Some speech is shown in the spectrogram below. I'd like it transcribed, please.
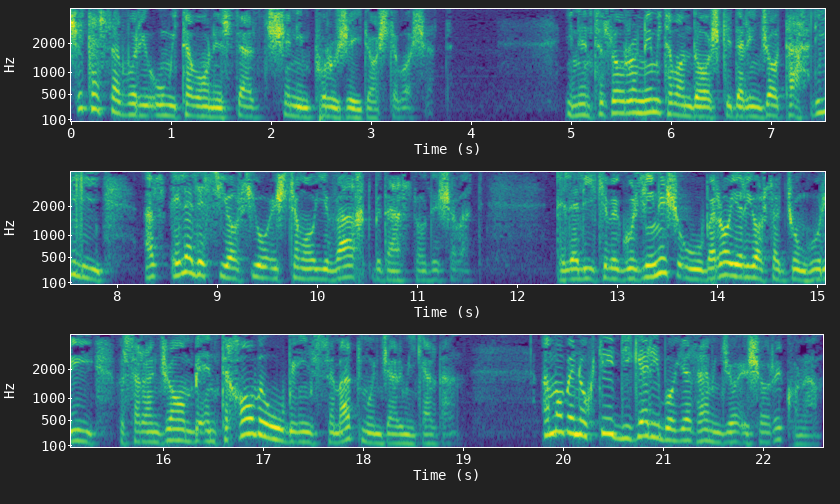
چه تصوری او می‌توانسته از چنین پروژه‌ای داشته باشد؟ این انتظار را نمی‌توان داشت که در اینجا تحلیلی از علل سیاسی و اجتماعی وقت به دست داده شود. عللی که به گزینش او برای ریاست جمهوری و سرانجام به انتخاب او به این سمت منجر می کردن. اما به نکته دیگری باید همینجا اشاره کنم.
